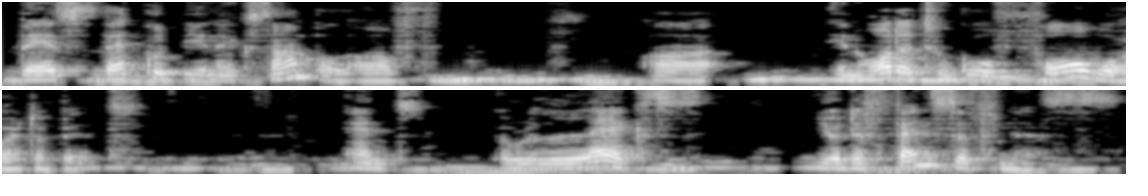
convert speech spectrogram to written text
there's that could be an example of, uh, in order to go forward a bit and relax your defensiveness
